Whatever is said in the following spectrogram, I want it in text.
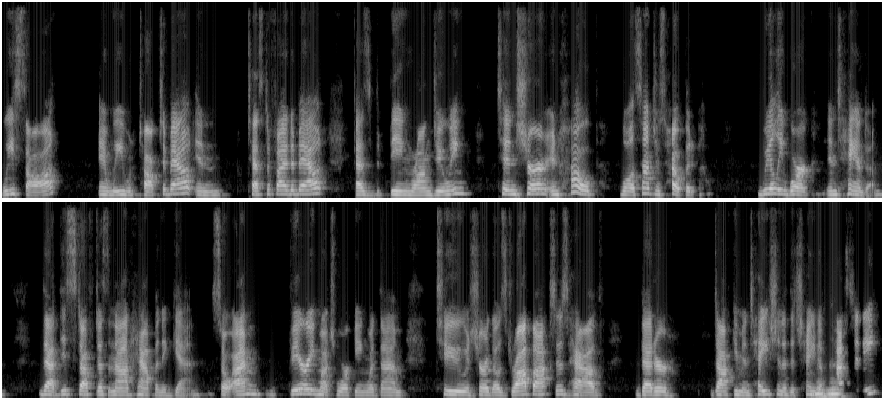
we saw and we talked about and testified about as being wrongdoing to ensure and hope. Well, it's not just hope, but really work in tandem that this stuff does not happen again. So I'm very much working with them to ensure those drop boxes have better documentation of the chain Mhm. of custody.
